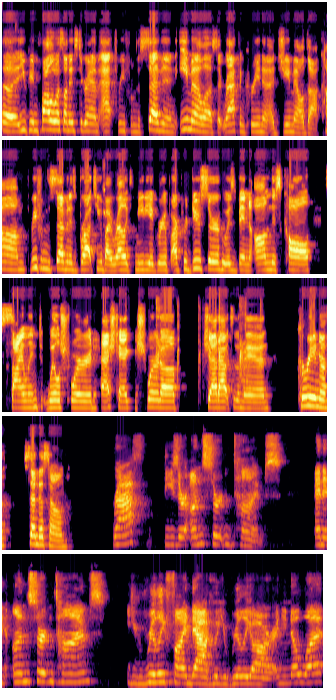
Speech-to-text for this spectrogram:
uh, you can follow us on Instagram at three from the seven. Email us at rafandkarina at gmail.com. Three from the seven is brought to you by Relix Media Group. Our producer, who has been on this call, silent Will Schwerd, hashtag Schwerd up. Shout out to the man. Karina, send us home. Raf, these are uncertain times. And in uncertain times, you really find out who you really are. And you know what?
